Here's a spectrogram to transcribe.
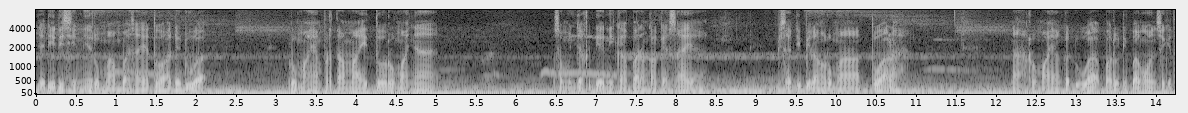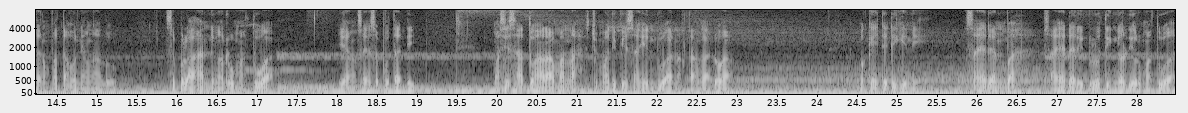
Jadi di sini rumah mbah saya tuh ada dua. Rumah yang pertama itu rumahnya Semenjak dia nikah bareng kakek saya Bisa dibilang rumah tua lah. Nah rumah yang kedua baru dibangun sekitar 4 tahun yang lalu. Sebelahan dengan rumah tua Yang saya sebut tadi. Masih satu halaman lah Cuma dipisahin dua anak tangga doang. Oke jadi gini. Saya dan mbah saya dari dulu tinggal di rumah tua.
